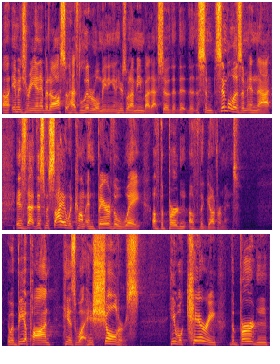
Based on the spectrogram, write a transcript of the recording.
uh, imagery in it, but it also has literal meaning. And here's what I mean by that. So, the, the, the, the symbolism in that is that this Messiah would come and bear the weight of the burden of the government. It would be upon his what? His shoulders. He will carry the burden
